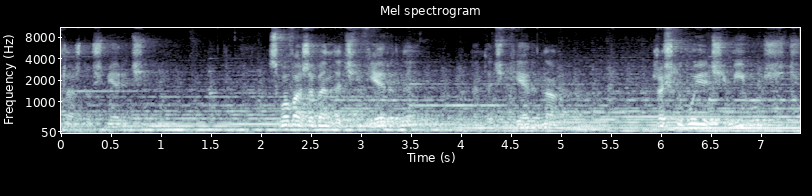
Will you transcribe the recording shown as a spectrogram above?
Że Cię nie opuszczasz do śmierci. Słowa, że będę Ci wierny, będę Ci wierna, że ślubuję Ci miłość,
